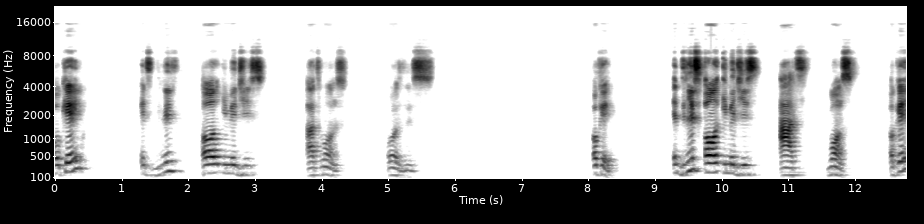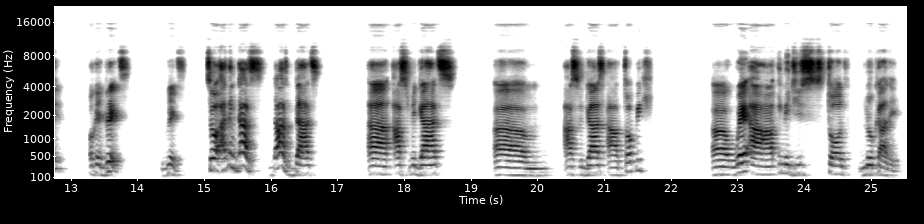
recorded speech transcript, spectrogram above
Okay, it deletes all images at once. What is this? Okay, it deletes all images at once. Okay, okay, great, great. So I think that's that's that uh, as regards um, as regards our topic, uh, where are our images stored locally.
